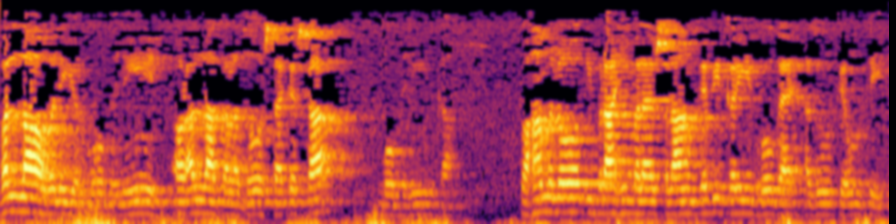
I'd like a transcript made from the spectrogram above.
واللہ ولی المومنین۔ اور اللہ تعالی دوست ہے کس کا مومنین کا۔ تو ہم لوگ ابراہیم علیہ السلام کے بھی قریب ہو گئے حضور کے امتی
